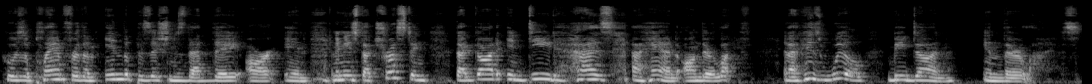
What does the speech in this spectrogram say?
who has a plan for them in the positions that they are in. And it means that trusting that God indeed has a hand on their life and that his will be done in their lives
